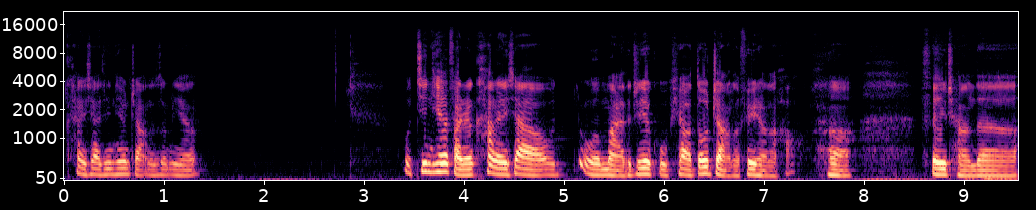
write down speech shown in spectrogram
看一下今天涨得怎么样。我今天反正看了一下，我我买的这些股票都涨得非常的好哈，非常的。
